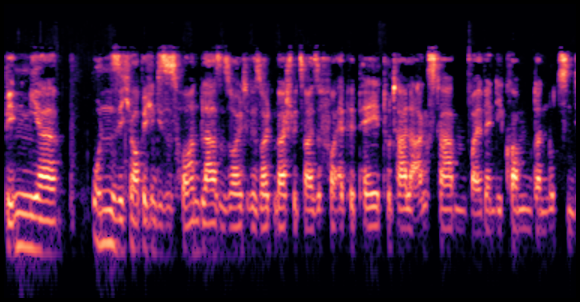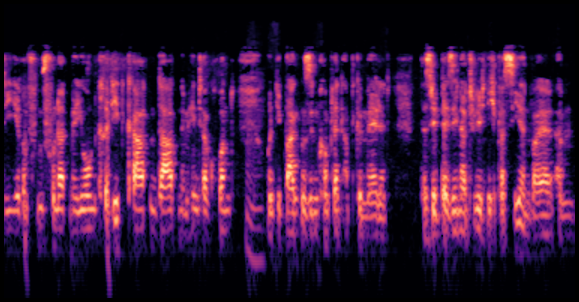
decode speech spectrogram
bin mir unsicher, ob ich in dieses Horn blasen sollte. Wir sollten beispielsweise vor Apple Pay totale Angst haben, weil wenn die kommen, dann nutzen die ihre 500 Millionen Kreditkartendaten im Hintergrund mhm. und die Banken sind komplett abgemeldet. Das wird per se natürlich nicht passieren, weil ähm,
